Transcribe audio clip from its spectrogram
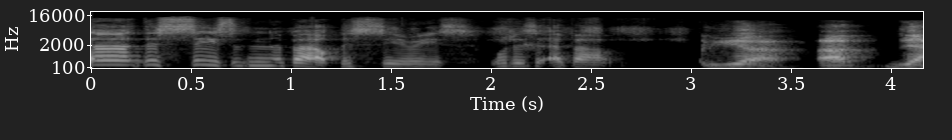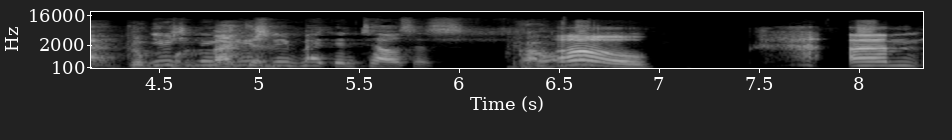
uh, this season about? This series? What is it about? yeah, uh, yeah, good Usually, point. Megan, usually Megan tells us. go on, Megan. Oh, um,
